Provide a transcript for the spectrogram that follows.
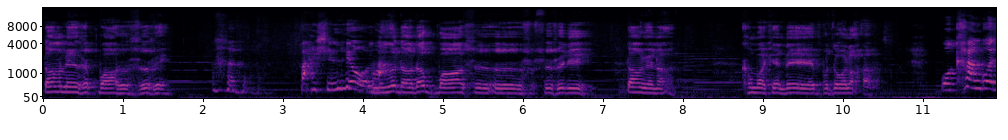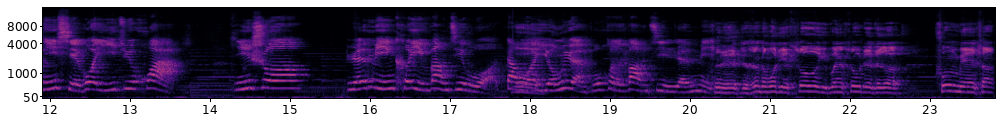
当年是八十四岁。八十六了。能够达到八十四岁的党员呢，恐怕现在不多了。我看过您写过一句话，您说人民可以忘记我，但我永远不会忘记人民。是的，这是我的书一本书的这个封面上，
